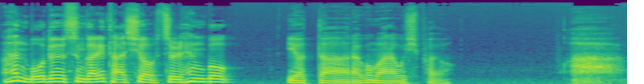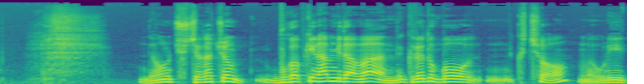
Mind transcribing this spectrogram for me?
한 모든 순간이 다시 없을 행복 이었다라고 말하고 싶어요. 아, 근데 오늘 주제가 좀 무겁긴 합니다만, 그래도 뭐, 그쵸. 우리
